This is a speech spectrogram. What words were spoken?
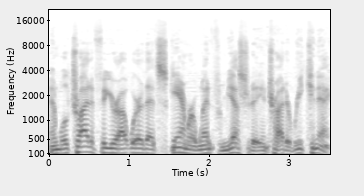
and we'll try to figure out where that scammer went from yesterday and try to reconnect.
